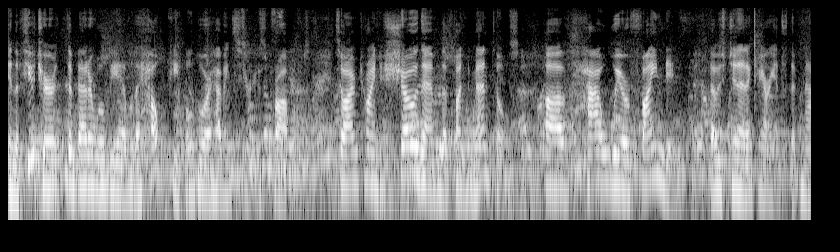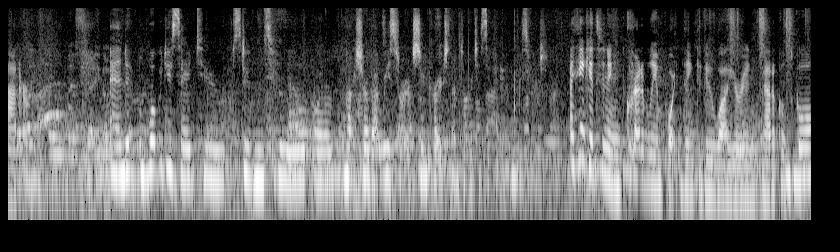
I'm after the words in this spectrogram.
in the future, the better we'll be able to help people who are having serious problems. So I'm trying to show them the fundamentals of how we're finding those genetic variants that matter. And what would you say to students who are not sure about research to encourage them to participate in research? I think it's an incredibly important thing to do while you're in medical school.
